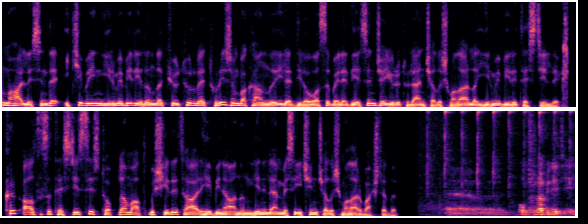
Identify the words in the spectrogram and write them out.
Mahallesi'nde 2021 yılında Kültür ve Turizm Bakanlığı ile Dilovası Belediyesi'nce yürütülen çalışmalarla 21'i tescilli. 46'sı tescilsiz toplam 67 tarihi binanın yenilenmesi için çalışmalar başladı. oturabileceği,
